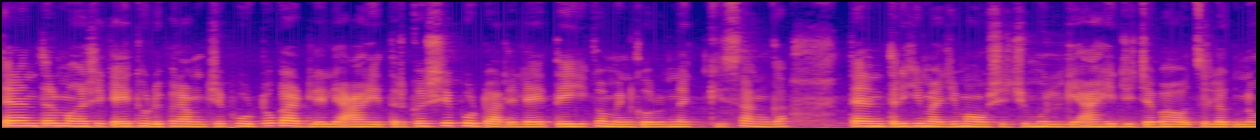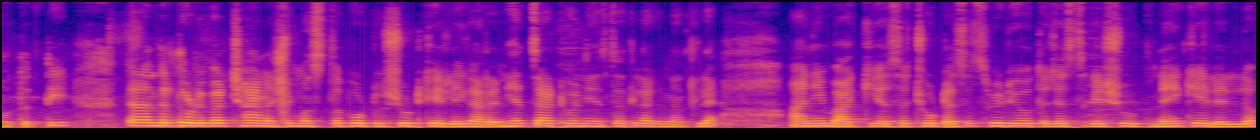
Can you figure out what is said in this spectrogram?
त्यानंतर मग असे काही थोडेफार आमचे फोटो काढलेले आहेत. तर कसे फोटो आलेले आहेत तेही कमेंट करून नक्की सांगा. त्यानंतर ही माझी मावशीची मुलगी आहे जिच्या भावाचं लग्न होतं ती. त्यानंतर थोडेफार छान असे मस्त फोटोशूट केले कारण ह्याच आठवणी असतात लग्नातल्या. आणि बाकी असं छोटासाच व्हिडिओ होता जास्त काही शूट नाही केलेलं.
